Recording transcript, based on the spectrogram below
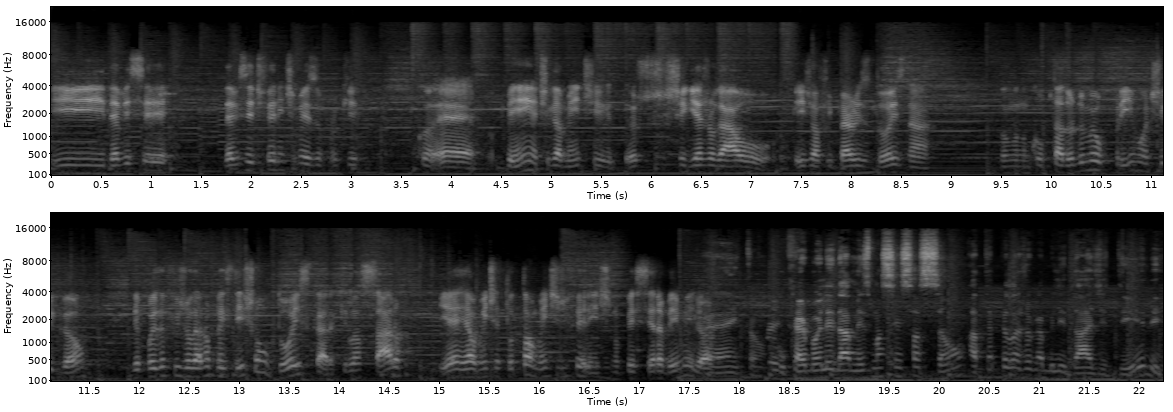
E deve ser deve ser diferente mesmo, porque é, bem antigamente eu cheguei a jogar o Age of Empires 2 na, no, no, computador do meu primo antigão. Depois eu fui jogar no PlayStation 2, cara, que lançaram e é realmente é totalmente diferente. No PC era bem melhor. É, então. O Kerbal ele dá a mesma sensação, até pela jogabilidade dele,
